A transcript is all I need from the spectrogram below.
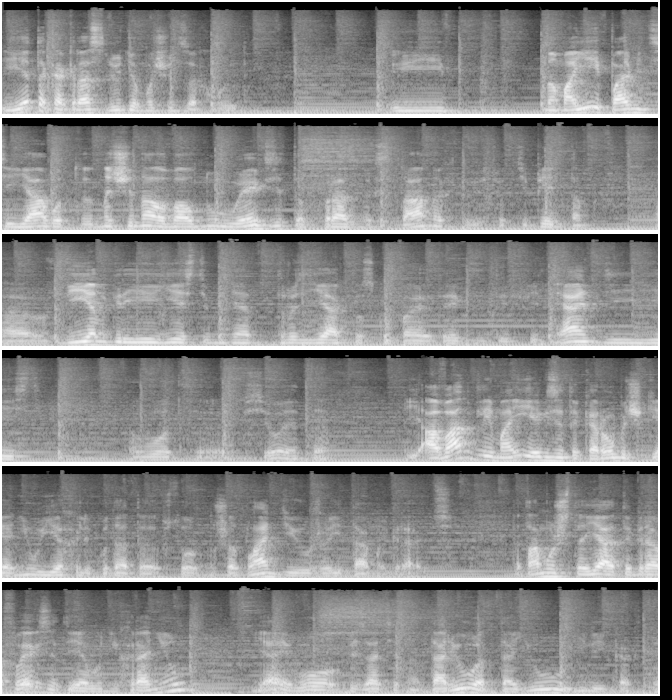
И это как раз людям очень заходит. И на моей памяти я вот начинал волну экзитов в разных странах. То есть вот теперь там э, в Венгрии есть у меня друзья, кто скупают экзиты, в Финляндии есть. Вот, э, все это. А в Англии мои экзиты коробочки, они уехали куда-то в сторону Шотландии уже и там играются. Потому что я, отыграв экзит, я его не храню, я его обязательно дарю, отдаю или как-то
